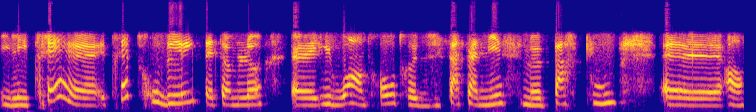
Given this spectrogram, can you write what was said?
il est très euh, très troublé cet homme-là. Euh, il voit entre autres du satanisme partout. En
